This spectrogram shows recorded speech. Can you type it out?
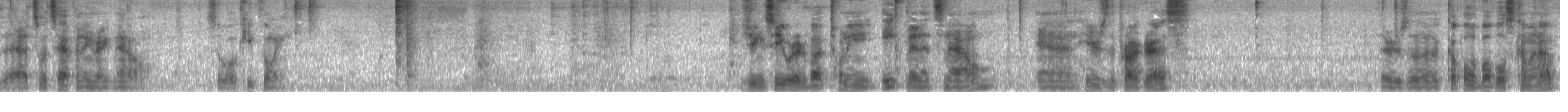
That's what's happening right now. So we'll keep going. As you can see we're at about 28 minutes now and here's the progress. There's a couple of bubbles coming up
